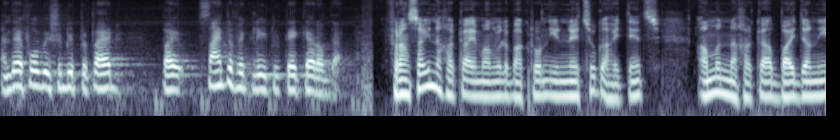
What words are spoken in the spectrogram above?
And therefore, we should be prepared by scientifically to take care of that. Ֆրանսիայի նախագահ Էմանուել Մակրոնն իր ներծուկը հայտնեց ԱՄՆ նախագահ Բայդենի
